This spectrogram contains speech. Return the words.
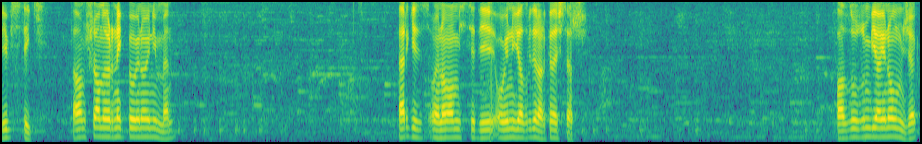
Lipstick. Tamam şu an örnek bir oyun oynayayım ben. Herkes oynamamı istediği oyunu yazabilir arkadaşlar. Fazla uzun bir yayın olmayacak.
